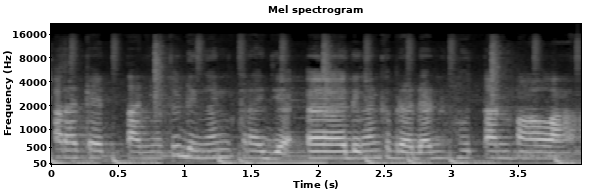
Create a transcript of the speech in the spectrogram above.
erat kaitannya tuh dengan keraja eh, dengan keberadaan hutan pala.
